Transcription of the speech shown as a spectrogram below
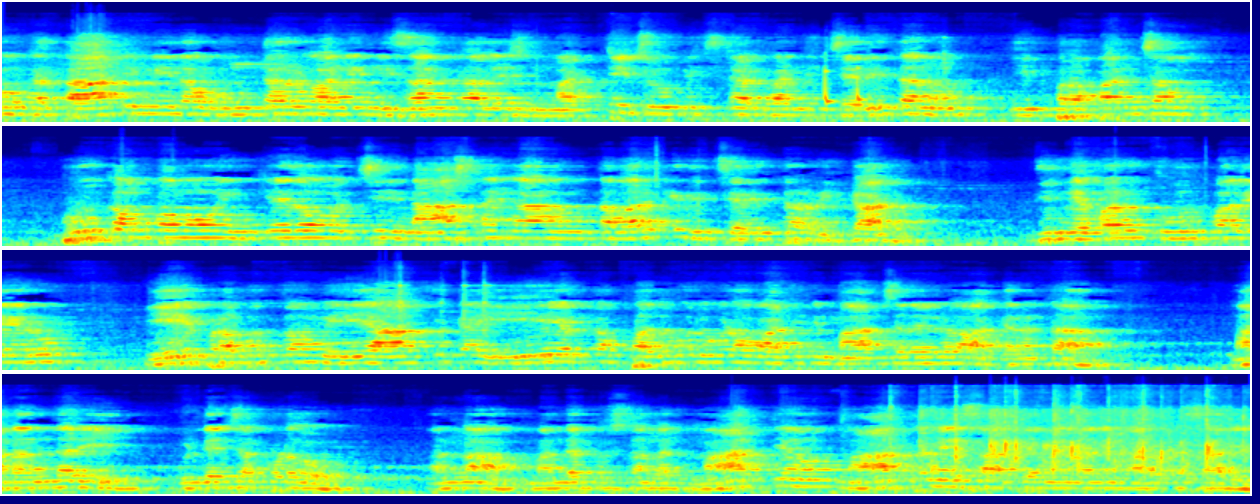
ఒక తాటి మీద ఉంటారు అని నిజాం కాలేజ్ మట్టి చూపించినటువంటి చరిత్రను ఈ ప్రపంచం భూకంపము ఇంకేదో వచ్చి నాశనం కానంత వరకు ఇది చరిత్ర రికార్డు. దీన్ని ఎవరు తూర్పలేరు? ఏ ప్రభుత్వం ఏ ఆర్థిక ఏ యొక్క పదవులు కూడా వాటిని మార్చలేరు ఆ ఘనత మనందరి గుండె చప్పుడు అన్న మందకృష్ణలకు మాత్యం మాత్రమే సాధ్యమైందని మరొకసారి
